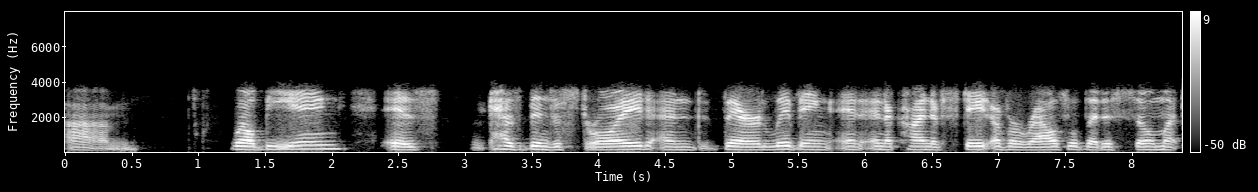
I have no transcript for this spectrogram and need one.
um, well-being is has been destroyed and they're living in, in a kind of state of arousal that is so much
